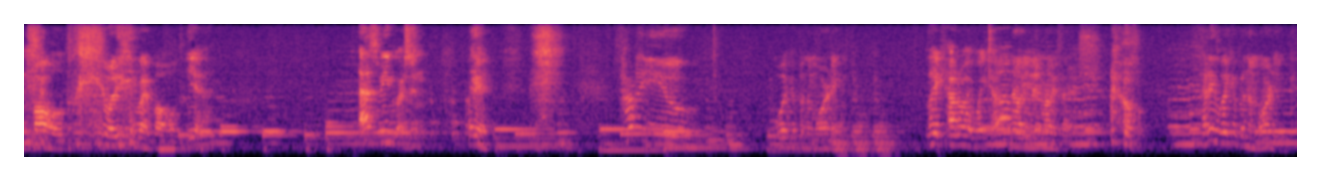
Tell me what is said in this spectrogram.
like bald. what do you mean by bald? yeah. Ask me a question. Okay. How do you wake up in the morning? Like how do I wake up? No, you didn't let me finish. How do you wake up in the morning?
